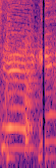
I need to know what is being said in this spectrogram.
Michelle.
